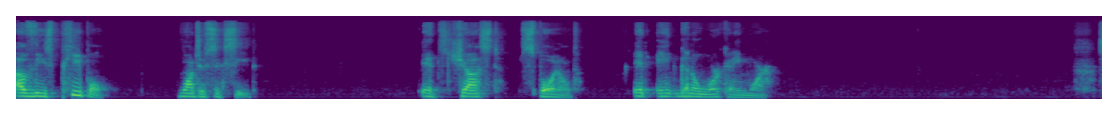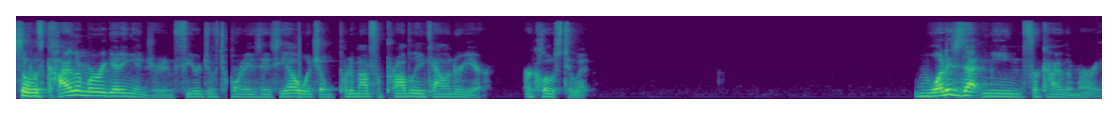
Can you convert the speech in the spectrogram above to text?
of these people want to succeed, it's just spoiled. It ain't going to work anymore. So, with Kyler Murray getting injured and feared to have torn his ACL, which will put him out for probably a calendar year or close to it, what does that mean for Kyler Murray?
